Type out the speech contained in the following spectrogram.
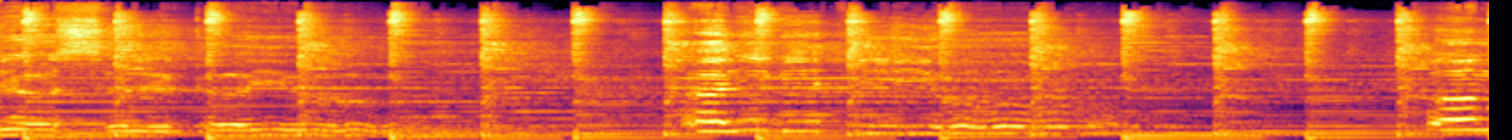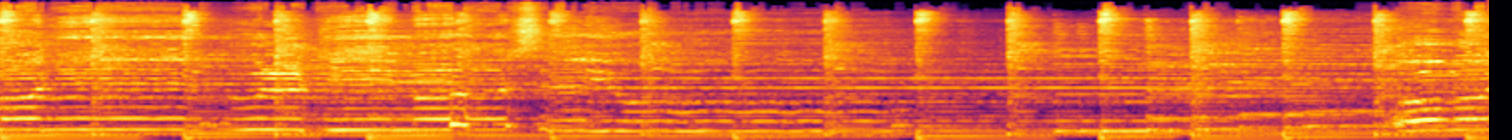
늦었을까요. 아니겠지요. 어머니 울지 마세요. 어머니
